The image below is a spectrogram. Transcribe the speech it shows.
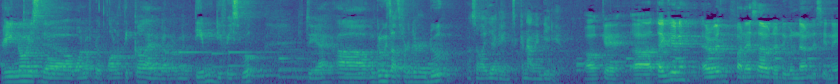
Rino is the one of the political and government team di Facebook. Gitu ya. Uh, mungkin without further ado, langsung aja Rin, kenalin diri. Oke, uh, thank you nih Erwin, Vanessa udah diundang di sini.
